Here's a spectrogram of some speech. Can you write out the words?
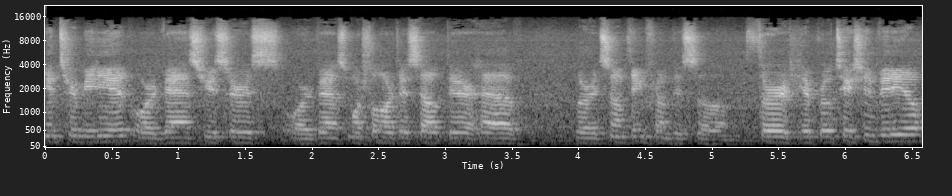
intermediate or advanced users or advanced martial artists out there have learned something from this um, third hip rotation video.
